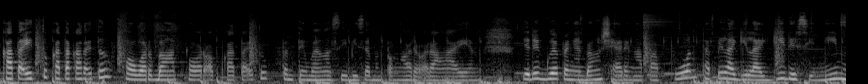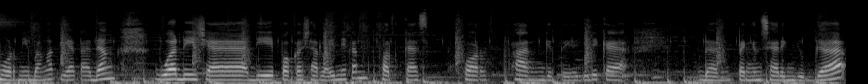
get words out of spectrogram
kata itu kata-kata itu power banget power of kata itu penting banget sih bisa mempengaruhi orang lain. Jadi gue pengen banget sharing apa pun tapi lagi-lagi di sini murni banget ya. Kadang gue di share di podcast Charla ini kan podcast for fun gitu ya. Jadi kayak dan pengen sharing juga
